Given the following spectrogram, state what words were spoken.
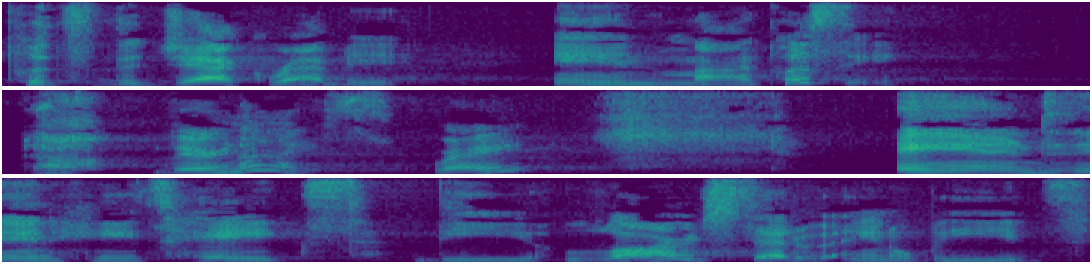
puts the jackrabbit in my pussy oh, very nice, right? And then he takes the large set of anal beads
